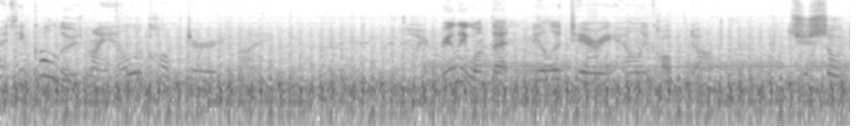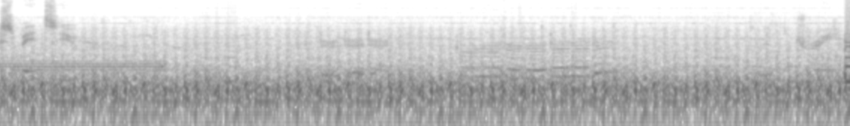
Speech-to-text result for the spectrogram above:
I think I'll lose my helicopter if I... I really want that military helicopter. It's just so expensive. Train. I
